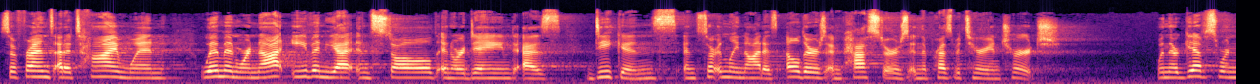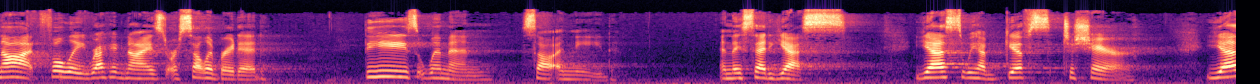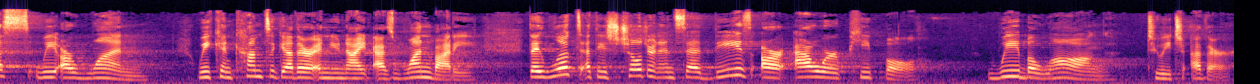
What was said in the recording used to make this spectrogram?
So, friends, at a time when women were not even yet installed and ordained as deacons, and certainly not as elders and pastors in the Presbyterian Church, when their gifts were not fully recognized or celebrated, these women saw a need. And they said, Yes. Yes, we have gifts to share. Yes, we are one. We can come together and unite as one body. They looked at these children and said, These are our people we belong to each other.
